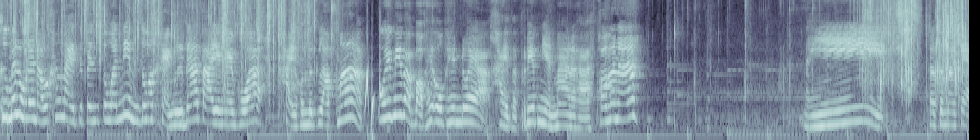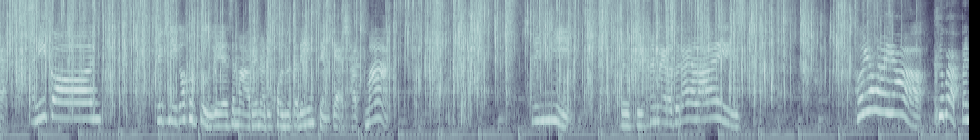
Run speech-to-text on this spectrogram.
คือไม่รู้เลยนะว่าข้างในจะเป็นตัวนิ่มตัวแข็งหรือหน้าตายังไง เพราะว่าไข่คนลึกลับมาก อุ้ยมีแบบบอกให้โอเพนด้วยอะ ไข่แบบเรียบเนียนมากนะคะ พร้อมแล้วนะ นี่เราจะมาแกะ อันนี้ก่อน คลิปนี้ก็คือกึ่ง ASMR ด้วยนะทุกคนมันจะได้ยินเสียงแกะชัดมาก นี่ดูสิข้างในเราจะได้อะไร เฮ้ยอะไรอะ คือแบบเป็น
